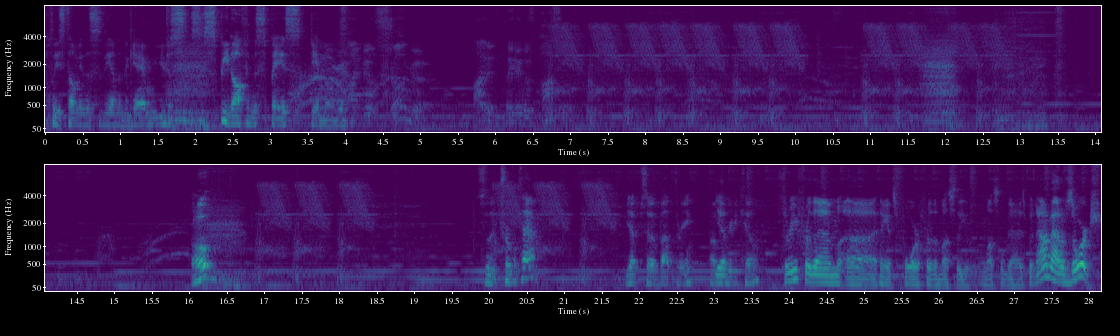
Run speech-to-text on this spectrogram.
Please tell me this is the end of the game. You just s- s- speed off into space. Game over. I feel stronger. I didn't think it was possible. Oh. So the triple tap. Yep. So about three. About Yep. three to kill. Three for them. Uh, I think it's four for the muscly muscle guys. But now I'm out of Zorch.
